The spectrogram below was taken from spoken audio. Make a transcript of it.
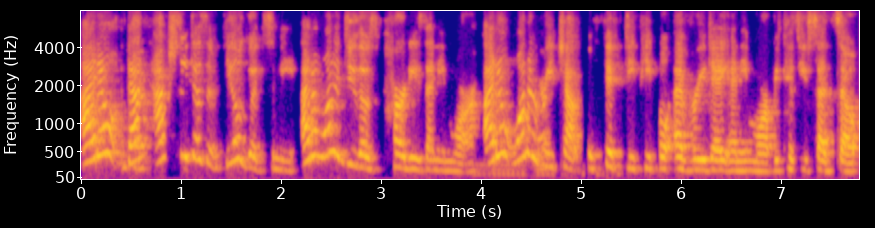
I don't, that actually doesn't feel good to me. I don't want to do those parties anymore. I don't want to reach out to 50 people every day anymore because you said so.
